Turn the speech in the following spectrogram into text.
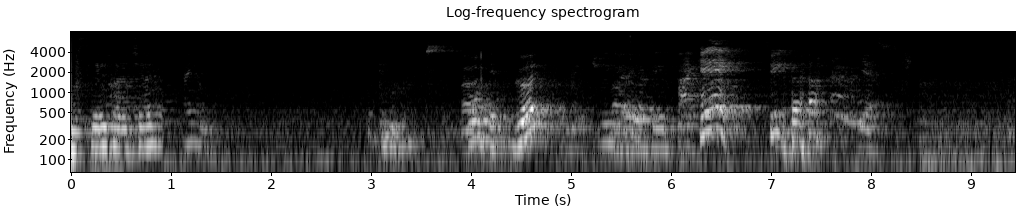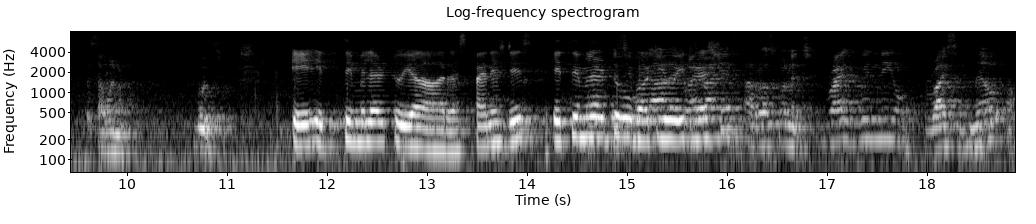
Muslim culture. I know. Oh, it's good. ¿Para yes. Está bueno. Good. I- It's similar to your Spanish dish. It's similar to what you eat in Rice, restaurant. arroz con leche. Rice with meal. Rice with meal or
